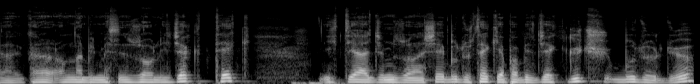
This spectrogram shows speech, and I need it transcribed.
yani karar alınabilmesini zorlayacak tek ihtiyacımız olan şey budur. Tek yapabilecek güç budur diyor.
